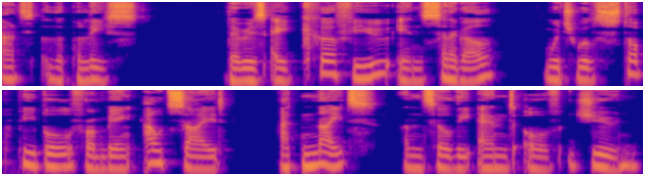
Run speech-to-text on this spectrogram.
at the police. There is a curfew in Senegal which will stop people from being outside at night until the end of June.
